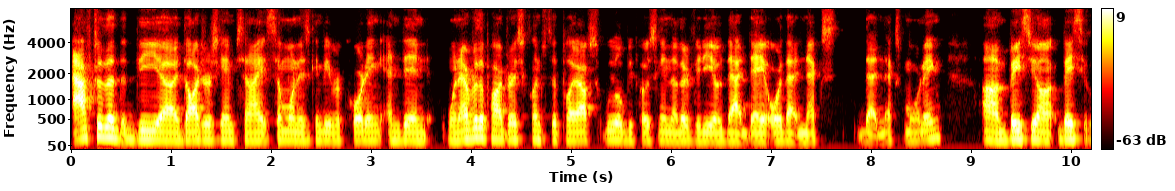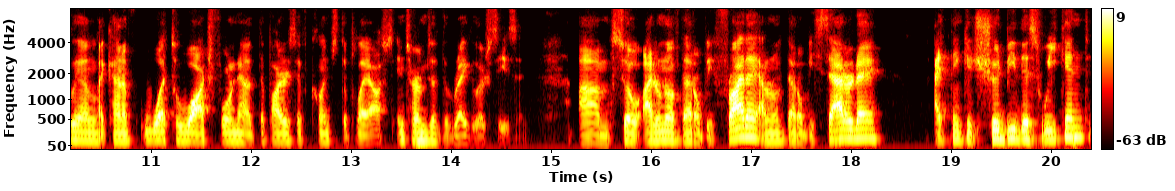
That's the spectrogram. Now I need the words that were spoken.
after the the uh, Dodgers game tonight, someone is going to be recording, and then whenever the Padres clinch the playoffs, we will be posting another video that day or that next that next morning, um, basically on basically on like kind of what to watch for now that the Padres have clinched the playoffs in terms of the regular season. Um, so I don't know if that'll be Friday. I don't know if that'll be Saturday. I think it should be this weekend.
